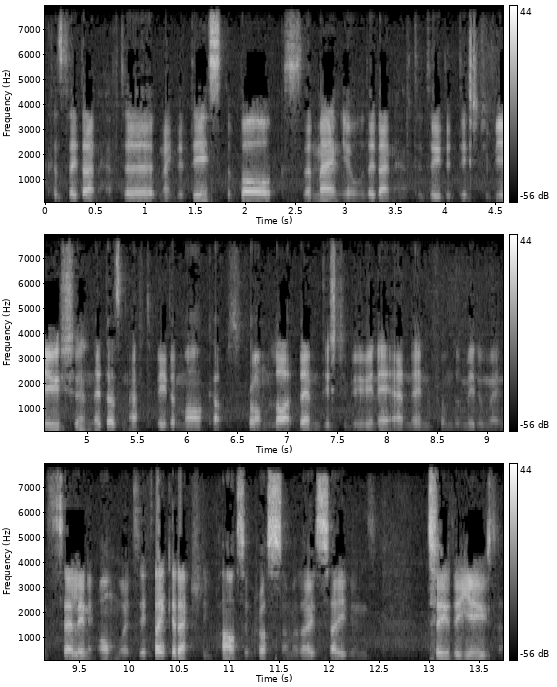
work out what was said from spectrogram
because they don't have to make the disc, the box, the manual. They don't have to do the distribution. There doesn't have to be the markups from like them distributing it and then from the middlemen selling it onwards. If they could actually pass across some of those savings to the user,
